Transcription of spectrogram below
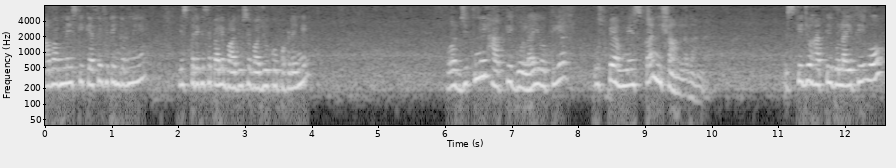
अब हमने इसकी कैसे फिटिंग करनी है? इस तरीके से पहले बाजू से बाजू को पकड़ेंगे। और जितनी हाथ की गोलाई होती है, उस पर हमने इसका निशान लगाना है। इसकी जो हाथ की गोलाई थी, वो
